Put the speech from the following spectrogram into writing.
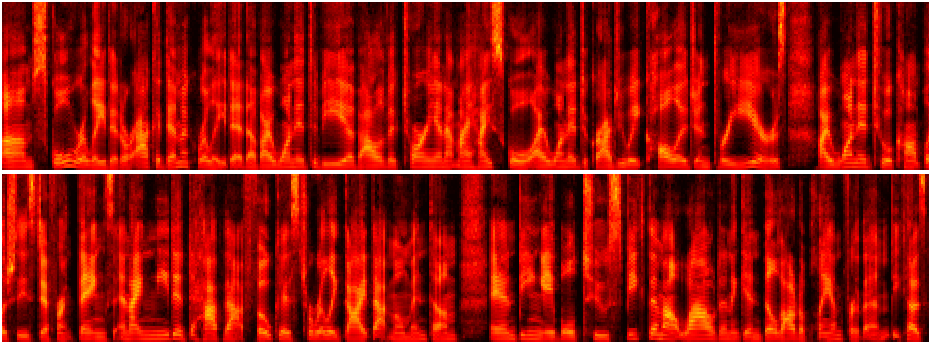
um, school related or academic related. Of I wanted to be a valedictorian at my high school, I wanted to graduate college in three years, I wanted to accomplish these different things, and I needed to have that focus to really guide that momentum and being able to speak them out loud and again build out a plan for them. Because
